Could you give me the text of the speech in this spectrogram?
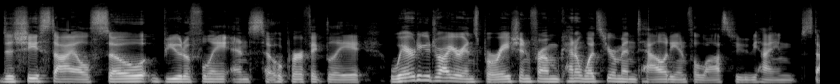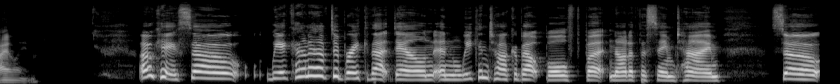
does she style so beautifully and so perfectly? Where do you draw your inspiration from? Kind of what's your mentality and philosophy behind styling? Okay, so we kind of have to break that down, and we can talk about both, but not at the same time. So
